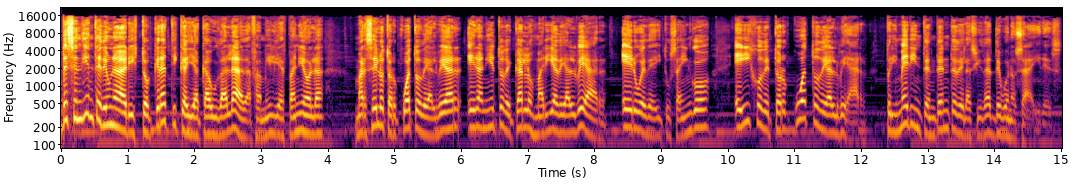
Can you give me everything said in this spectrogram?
Descendiente de una aristocrática y acaudalada familia española, Marcelo Torcuato de Alvear era nieto de Carlos María de Alvear, héroe de Ituzaingó, e hijo de Torcuato de Alvear, primer intendente de la ciudad de Buenos Aires.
